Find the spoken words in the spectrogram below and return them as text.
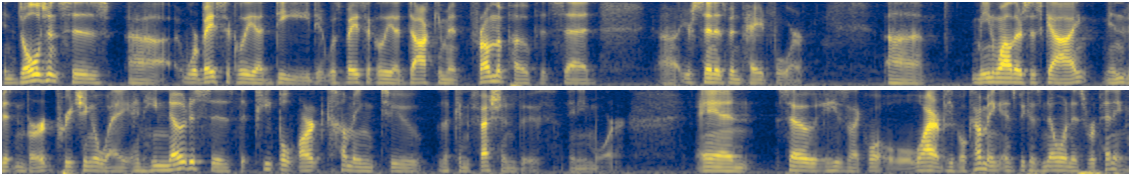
Indulgences uh, were basically a deed. It was basically a document from the Pope that said, uh, "Your sin has been paid for." Uh, meanwhile, there's this guy in Wittenberg preaching away, and he notices that people aren't coming to the confession booth anymore. And so he's like, Well, why aren't people coming? It's because no one is repenting.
